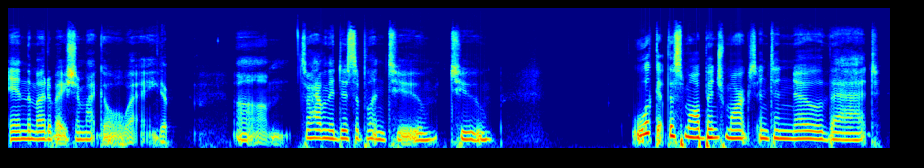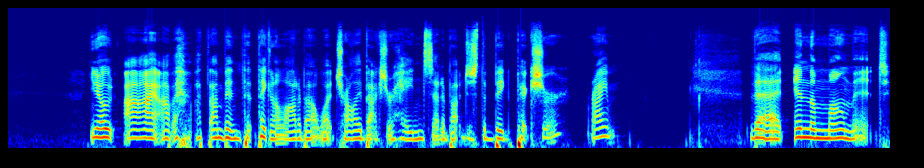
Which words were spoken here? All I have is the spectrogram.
And the motivation might go away. Yep. Um, so having the discipline to to look at the small benchmarks and to know that you know, I I've, I've been th- thinking a lot about what Charlie Baxter Hayden said about just the big picture, right? That in the moment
